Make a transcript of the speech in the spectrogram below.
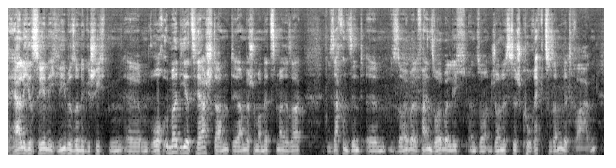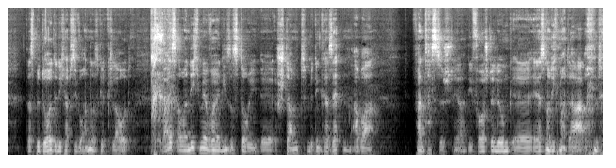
Herrliche Szene, ich liebe so eine Geschichten, ähm, wo auch immer die jetzt herstammt, die haben wir schon beim letzten Mal gesagt, die Sachen sind ähm, säuber, fein säuberlich und so journalistisch korrekt zusammengetragen. Das bedeutet, ich habe sie woanders geklaut, weiß aber nicht mehr, woher diese Story äh, stammt mit den Kassetten, aber fantastisch, ja, die Vorstellung, äh, er ist noch nicht mal da und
